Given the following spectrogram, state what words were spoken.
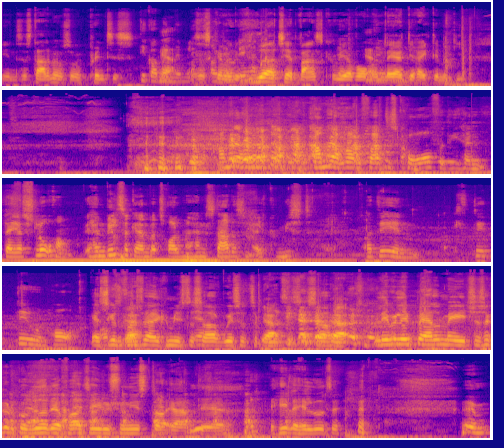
en så starter man jo som apprentice. Det gør man Ja, nemlig. Og så det skal er man det, han- videre til advanced career, hvor Ja, man det- lærer direkte magi. Ham her, han, ham her har det faktisk hårdere, fordi han, da jeg slog ham, han ville så gerne være trold, men han startede som alkemist. Og det er en, det, det er jo en hård... Ja, så skal du først være alkemist, og så Ja. wizard til Ja. princess, og så Ja. level lidt battle mage, og så kan du gå videre derfra til illusionist, og ja, det er helt af helvede til. Øhm,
